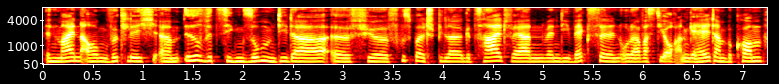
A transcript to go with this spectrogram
in meinen Augen wirklich ähm, irrwitzigen Summen, die da äh, für Fußballspieler gezahlt werden, wenn die wechseln oder was die auch an Gehältern bekommen,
